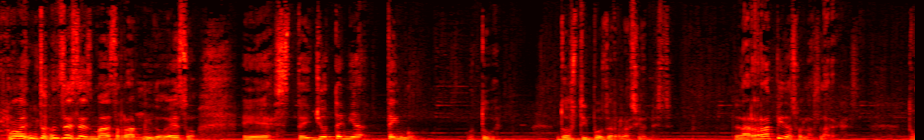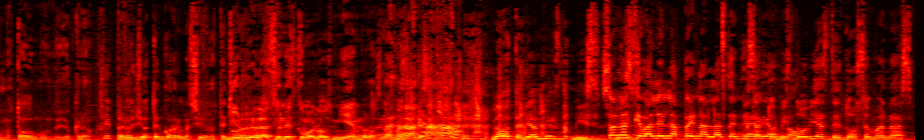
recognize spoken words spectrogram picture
Entonces es más rápido eso. Este, yo tenía, tengo, o tuve, dos tipos de relaciones. Las rápidas o las largas. Como todo mundo, yo creo. Pero yo tengo relaciones. tenía Tus relaciones como los miembros, ¿no? no, tenía mis, mis- Son las que valen la pena, las de Exacto, medio mis no. novias de dos semanas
